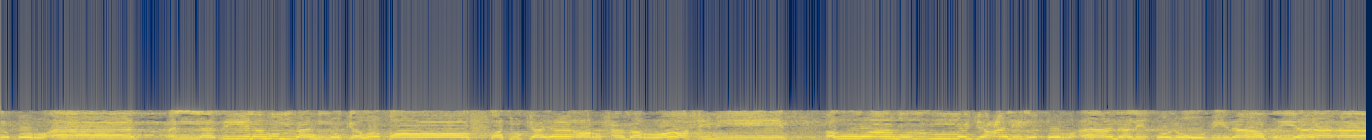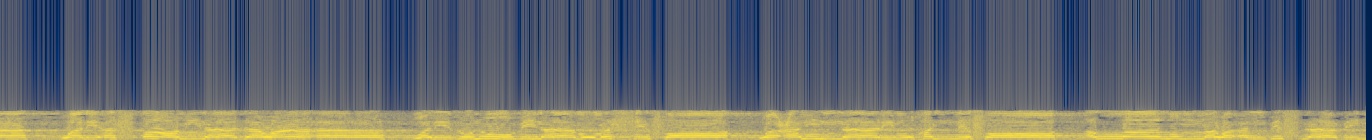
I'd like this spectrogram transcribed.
القرآن الذين هم أهلك وخاصتك يا أرحم الراحمين. اللهم اجعل القرآن لقلوبنا ضياء ولأسقامنا دواء ولذنوبنا ممحصا وعن النار مخلصا. اللهم وألبسنا به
